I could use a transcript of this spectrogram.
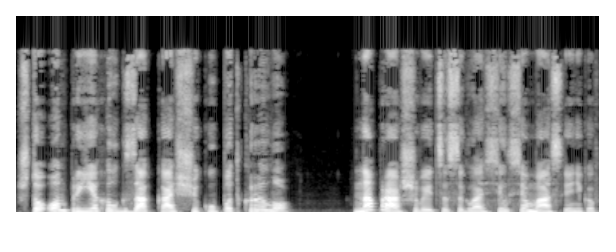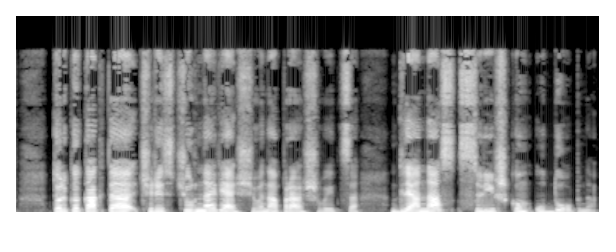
что он приехал к заказчику под крыло. «Напрашивается», — согласился Масленников. «Только как-то чересчур навязчиво напрашивается. Для нас слишком удобно».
